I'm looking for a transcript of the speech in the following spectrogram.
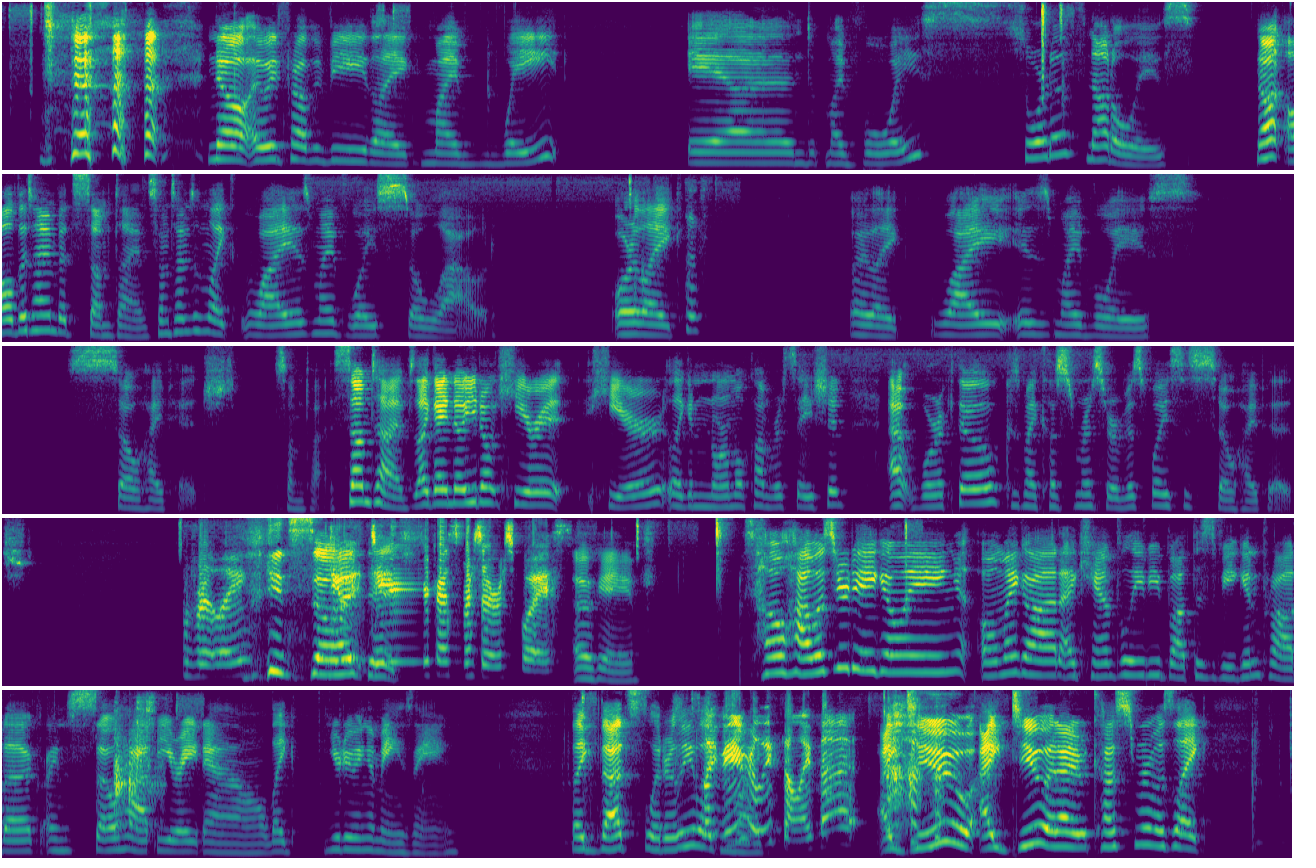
no, it would probably be like my weight and my voice, sort of. Not always. Not all the time, but sometimes. Sometimes I'm like, why is my voice so loud? Or like, Or like, why is my voice so high pitched? Sometimes. Sometimes. Like, I know you don't hear it here, like in normal conversation. At work, though, because my customer service voice is so high pitched. Really? it's so high pitched. your customer service voice. Okay. So, how was your day going? Oh my god, I can't believe you bought this vegan product. I'm so happy right now. Like, you're doing amazing. Like, that's literally Like, like. do you really sound like that? I do, I do. And our customer was like,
